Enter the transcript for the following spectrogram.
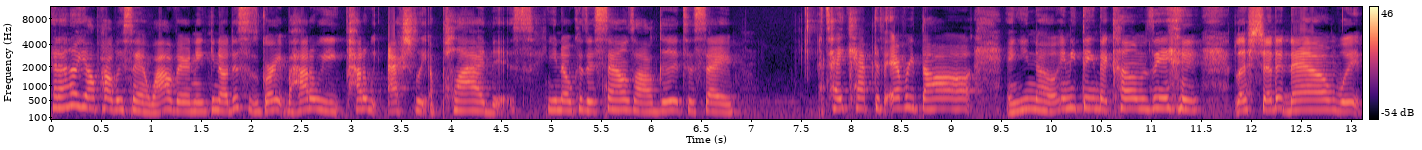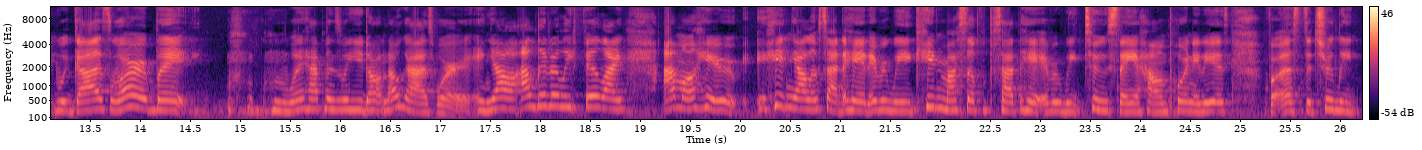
and I know y'all probably saying, "Wow, Verinique, you know this is great, but how do we how do we actually apply this? You know, because it sounds all good to say." take captive every thought and you know anything that comes in let's shut it down with with god's word but what happens when you don't know God's word? And y'all, I literally feel like I'm on here hitting y'all upside the head every week, hitting myself upside the head every week too, saying how important it is for us to truly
